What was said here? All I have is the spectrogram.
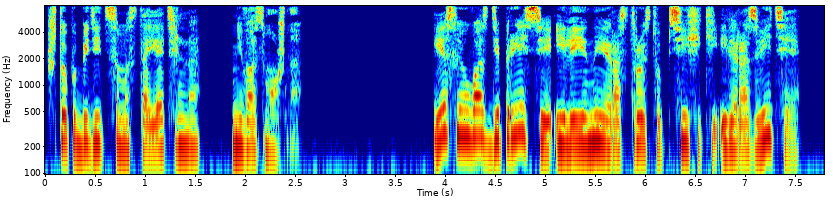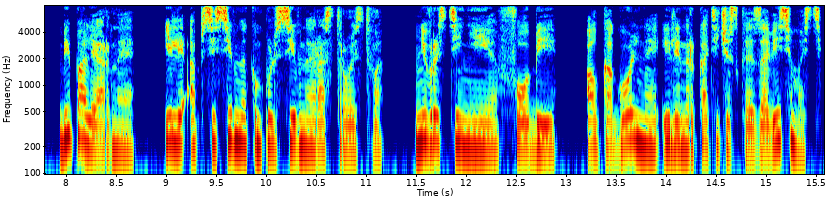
что победить самостоятельно невозможно. Если у вас депрессия или иные расстройства психики или развития, биполярное или обсессивно-компульсивное расстройство, неврастения, фобии, алкогольная или наркотическая зависимость,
